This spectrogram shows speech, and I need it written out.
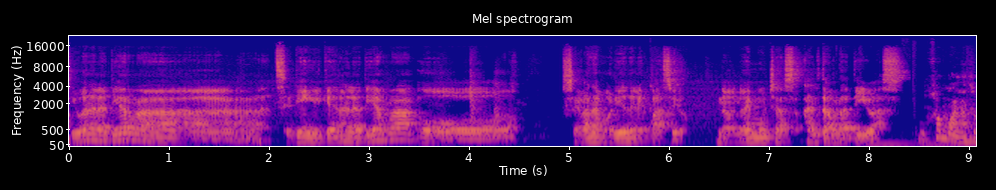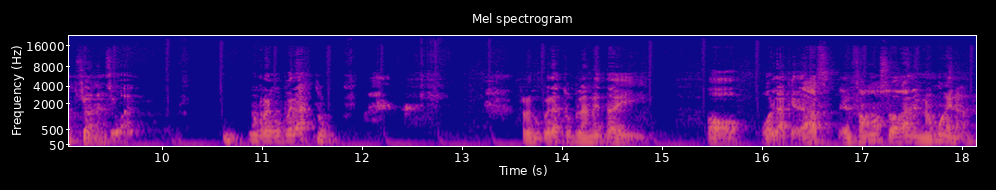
Si van a la Tierra, se tienen que quedar en la Tierra o se van a morir en el espacio. No, no hay muchas alternativas. Son buenas opciones igual. Recuperas tu. Recuperas tu planeta y. O, la que das, el famoso gane no mueran.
